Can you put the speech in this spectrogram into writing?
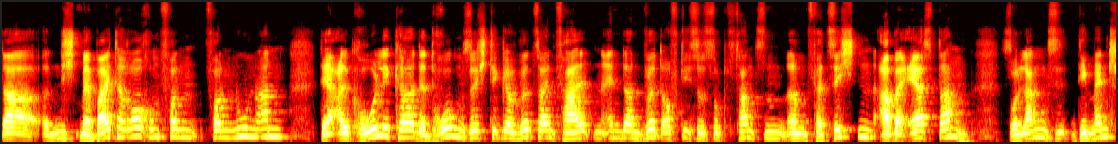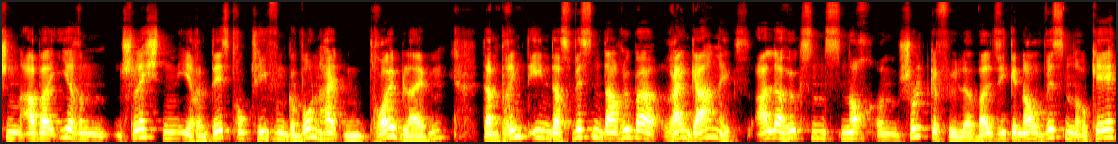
da nicht mehr weiter rauchen von, von nun an. Der Alkoholiker, der Drogensüchtige wird sein Verhalten ändern, wird auf diese Substanzen ähm, verzichten, aber erst dann, solange die Menschen aber ihren schlechten, ihren destruktiven Gewohnheiten treu bleiben, dann bringt ihnen das Wissen darüber rein gar nichts. Allerhöchstens noch ähm, Schuldgefühle, weil sie genau wissen, okay,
